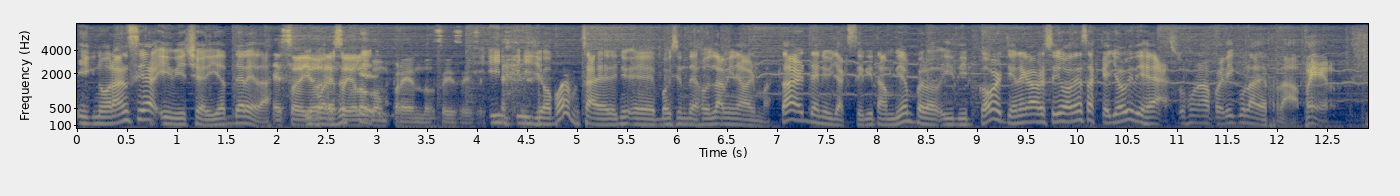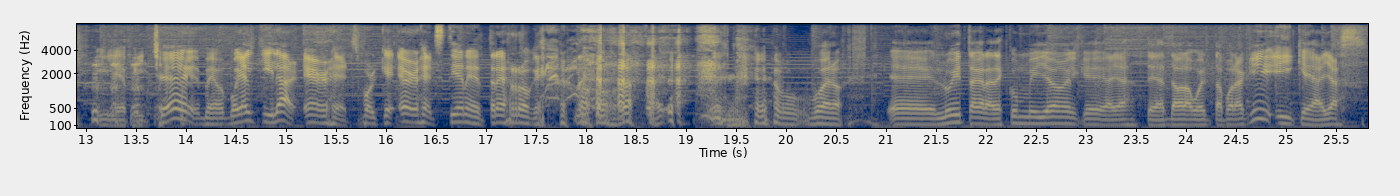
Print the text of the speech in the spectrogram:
ignorancia y bicherías de la edad. Eso yo, eso es yo que- lo comprendo, sí, sí, sí. y, y yo, pues, o sea, eh, eh, Boys in the Hood la vine a ver más tarde, New Jack City también, pero y Deep Cover tiene que haber sido de esas que yo vi y dije, ah, eso es una película de rapero. Y le piché, voy a alquilar Airheads, porque Airheads tiene tres rockeros. bueno, eh, Luis, te agradezco un millón el que hayas, te hayas dado la vuelta por aquí y que hayas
